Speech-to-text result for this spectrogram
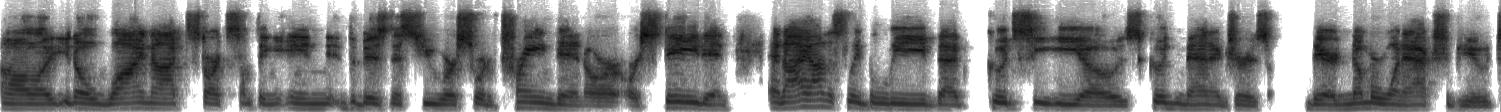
Uh, you know, why not start something in the business you were sort of trained in or or stayed in? And I honestly believe that good CEOs, good managers, their number one attribute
